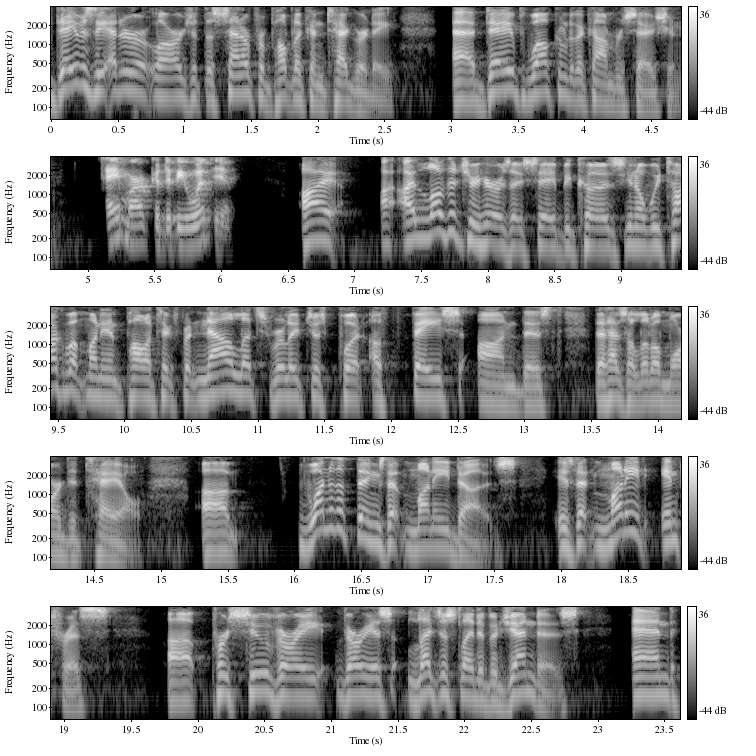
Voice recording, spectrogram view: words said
Dave is the editor at large at the Center for Public Integrity. Uh, Dave, welcome to the conversation. Hey, Mark, good to be with you. I I love that you're here, as I say, because you know we talk about money in politics, but now let's really just put a face on this that has a little more detail. Um, one of the things that money does is that moneyed interests uh, pursue very various legislative agendas, and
